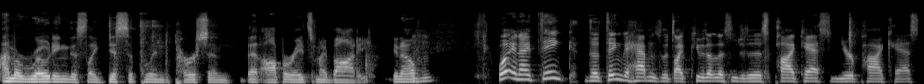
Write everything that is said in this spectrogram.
I'm eroding this like disciplined person that operates my body, you know? Mm-hmm. Well, and I think the thing that happens with like people that listen to this podcast and your podcast,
